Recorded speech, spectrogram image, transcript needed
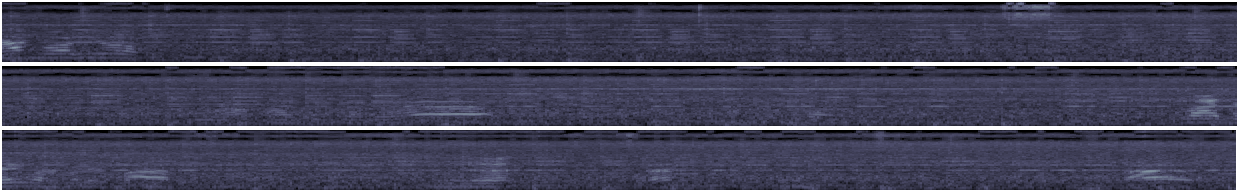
ทำไมมันถึงมาบ่พี่น้องดูครับมากินกันแล้วมาใช้มันไม่ได้ปลาเนื้อนะ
